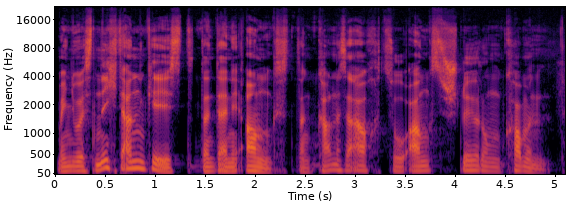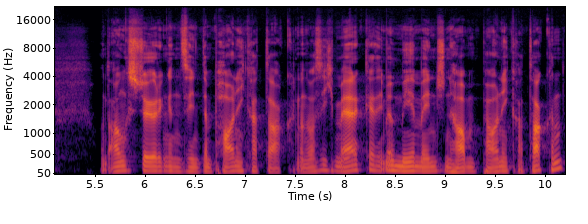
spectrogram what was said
Wenn du es nicht angehst, dann deine Angst, dann kann es auch zu Angststörungen kommen. Und Angststörungen sind dann Panikattacken. Und was ich merke, immer mehr Menschen haben Panikattacken.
